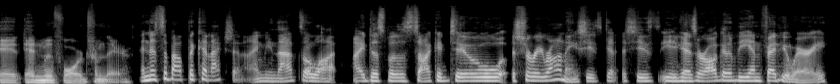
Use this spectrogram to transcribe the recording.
and, and move forward from there. And it's about the connection. I mean, that's a lot. I just was talking to Sheree Ronnie. She's, she's, you guys are all going to be in February.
